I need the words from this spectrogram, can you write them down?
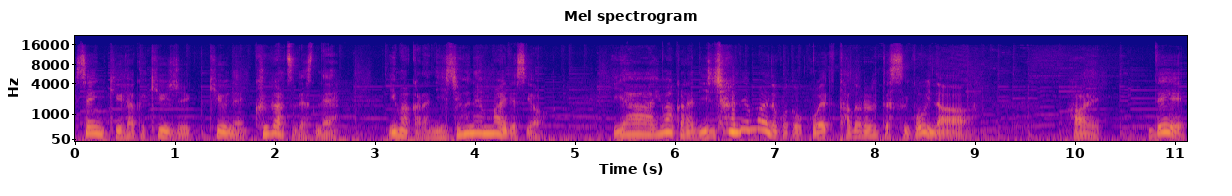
1999年9月ですね。今から20年前ですよ。いやー、今から20年前のことをこうやってたどれるってすごいな。はい。で、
